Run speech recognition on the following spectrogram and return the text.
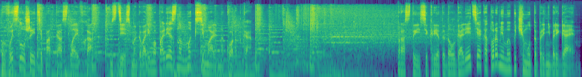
Вы слушаете подкаст «Лайфхак». Здесь мы говорим о полезном максимально коротко. Простые секреты долголетия, которыми мы почему-то пренебрегаем.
